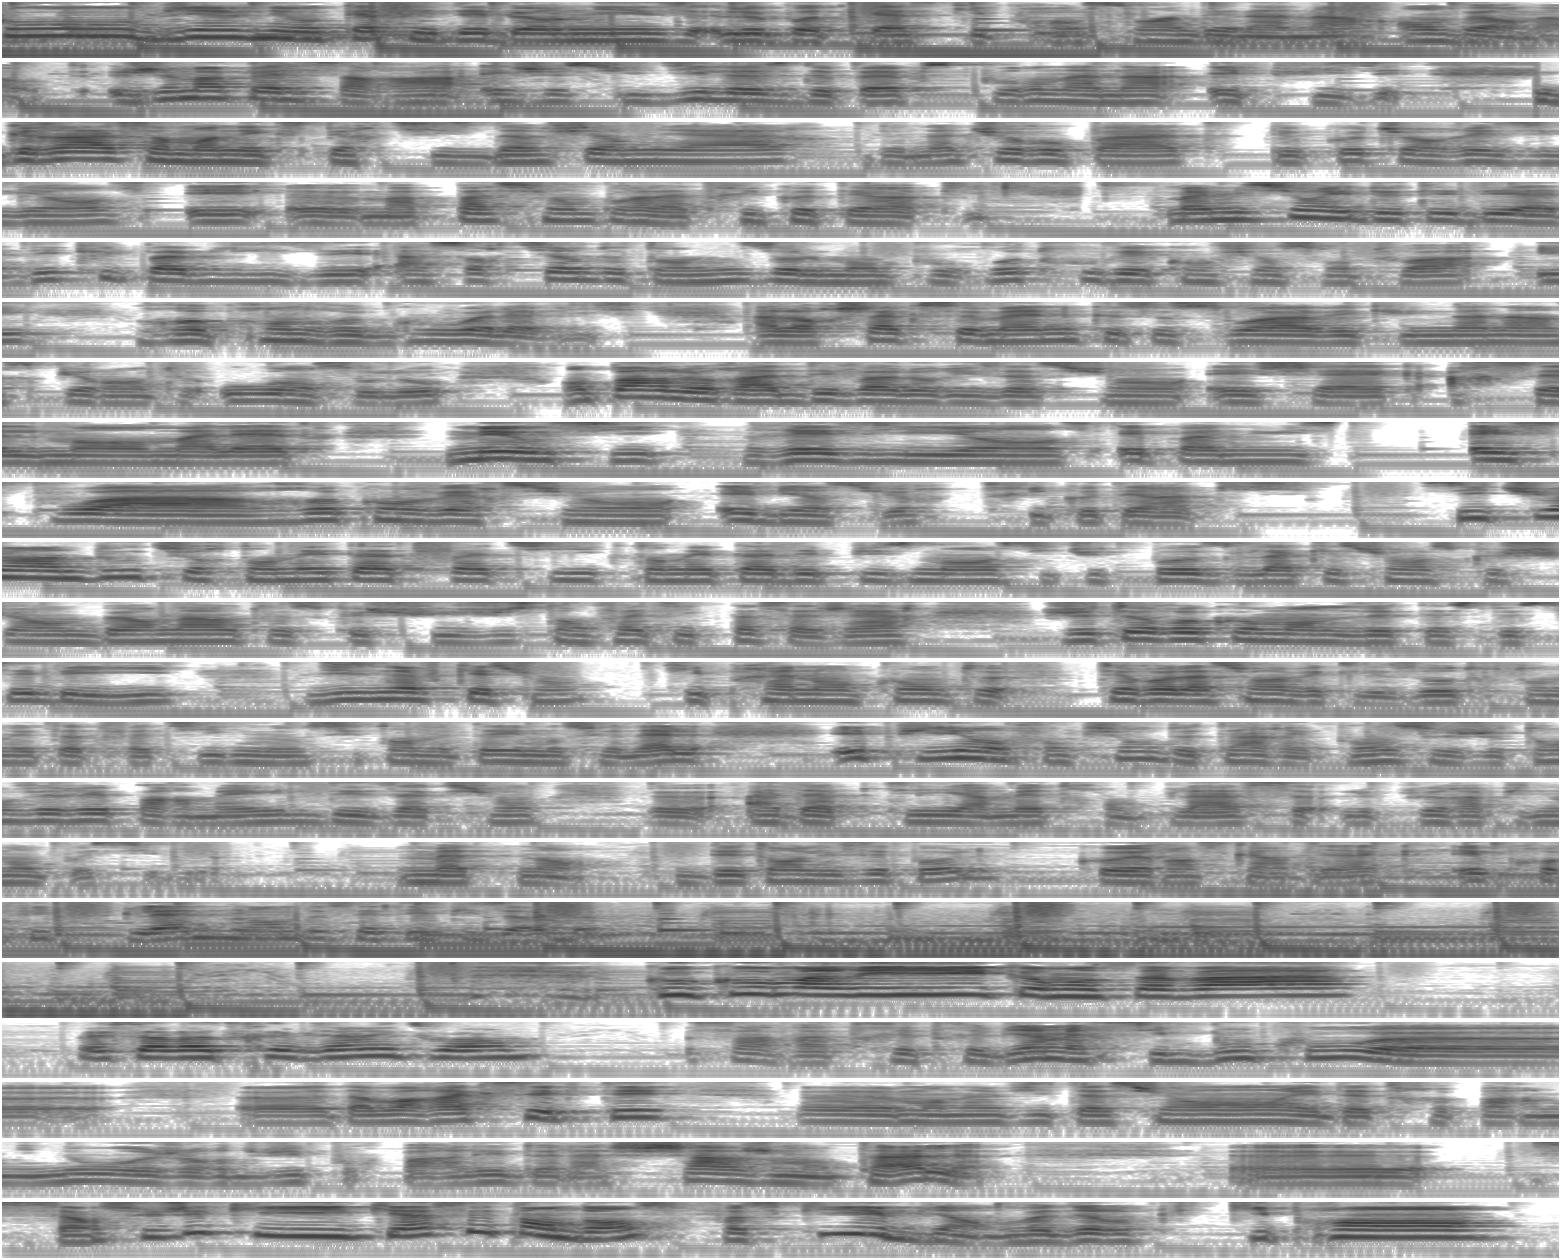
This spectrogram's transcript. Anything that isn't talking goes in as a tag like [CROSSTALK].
Coucou, bienvenue au Café des Burnies, le podcast qui prend soin des nanas en burn-out. Je m'appelle Sarah et je suis dealeuse de PEPS pour nanas épuisées. Grâce à mon expertise d'infirmière, de naturopathe, de coach en résilience et euh, ma passion pour la trichothérapie. Ma mission est de t'aider à déculpabiliser, à sortir de ton isolement pour retrouver confiance en toi et reprendre goût à la vie. Alors chaque semaine, que ce soit avec une nana inspirante ou en solo, on parlera dévalorisation, échec, harcèlement, mal-être, mais aussi résilience épanouissement, espoir, reconversion et bien sûr trichothérapie. Si tu as un doute sur ton état de fatigue, ton état d'épuisement, si tu te poses la question est-ce que je suis en burn-out ou est-ce que je suis juste en fatigue passagère, je te recommande le test CBI, 19 questions qui prennent en compte tes relations avec les autres, ton état de fatigue, mais aussi ton état émotionnel. Et puis en fonction de ta réponse, je t'enverrai par mail des actions euh, adaptées à mettre en place le plus rapidement possible. Maintenant, détends les épaules, cohérence cardiaque et profite pleinement de cet épisode. Coucou Marie, comment ça va? Ben, Ça va très bien et toi? Ça va très très bien, merci beaucoup euh, euh, d'avoir accepté euh, mon invitation et d'être parmi nous aujourd'hui pour parler de la charge mentale. c'est un sujet qui, qui, a assez tendance, enfin ce qui est bien, on va dire, qui prend,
